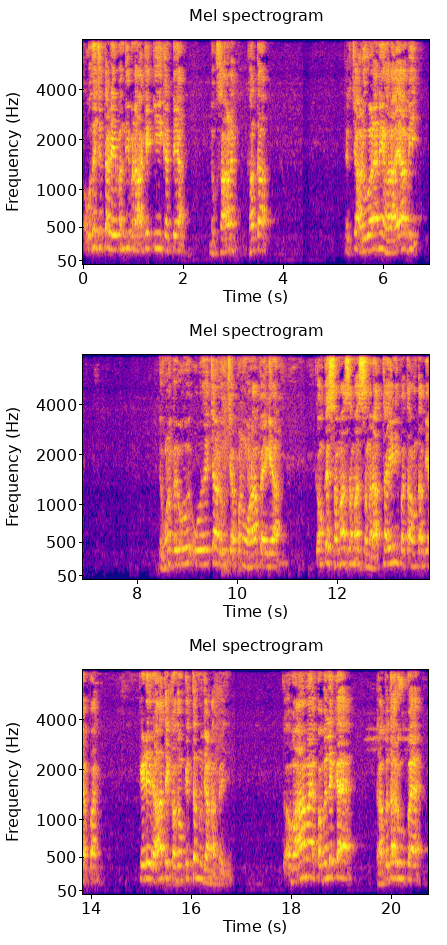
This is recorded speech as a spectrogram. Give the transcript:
ਉਹਦੇ ਚ ਧੜੇਬੰਦੀ ਬਣਾ ਕੇ ਕੀ ਖੱਟਿਆ? ਨੁਕਸਾਨ ਖਾਦਾ ਫਿਰ ਝਾੜੂ ਵਾਲਿਆਂ ਨੇ ਹਰਾਇਆ ਵੀ। ਤੇ ਹੁਣ ਫਿਰ ਉਹ ਉਹਦੇ ਝਾੜੂ ਚ ਆਪਾਂ ਨੂੰ ਆਉਣਾ ਪੈ ਗਿਆ। ਕਿਉਂਕਿ ਸਮਾਂ ਸਮਾਂ ਸਮਰੱਥਾ ਇਹ ਨਹੀਂ ਪਤਾ ਹੁੰਦਾ ਵੀ ਆਪਾਂ ਕਿਹੜੇ ਰਾਹ ਤੇ ਕਦੋਂ ਕਿੱਧਰ ਨੂੰ ਜਾਣਾ ਪੈ ਜੇ। ਤੇ ਆਵਾਮ ਹੈ, ਪਬਲਿਕ ਹੈ, ਰੱਬ ਦਾ ਰੂਪ ਹੈ।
